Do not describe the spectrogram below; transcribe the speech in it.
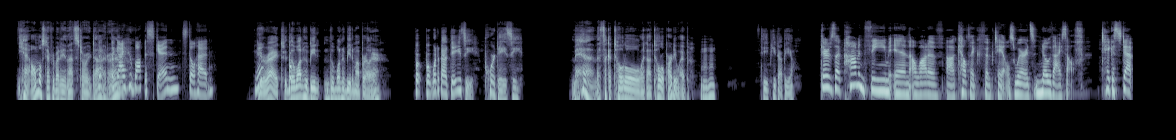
Yeah, almost everybody in that story died, The right? The guy who bought the skin still had. You're right. The one who beat the one who beat him up earlier. But but what about Daisy? Poor Daisy. Man, that's like a total like a total party wipe. Mm-hmm. TPW. There's a common theme in a lot of uh, Celtic folk tales where it's know thyself. Take a step,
